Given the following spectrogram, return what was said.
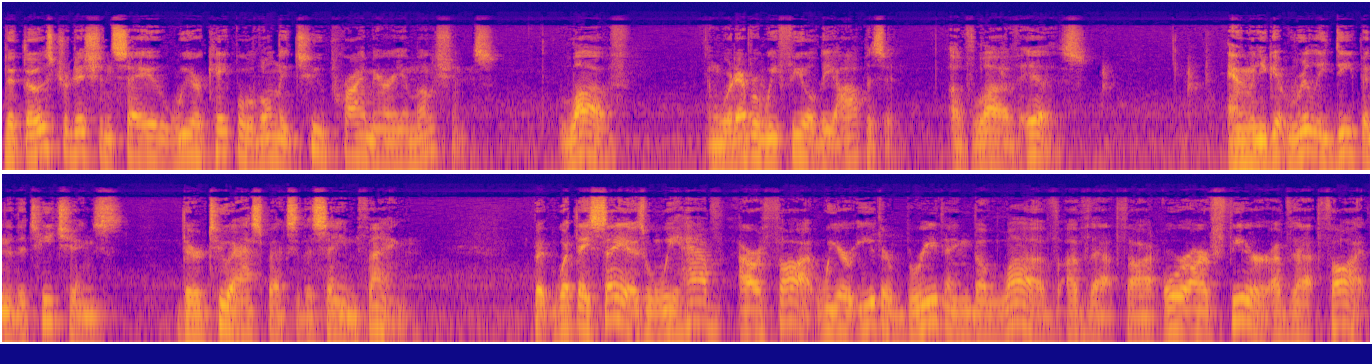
that those traditions say we are capable of only two primary emotions love and whatever we feel the opposite of love is. And when you get really deep into the teachings, there are two aspects of the same thing. But what they say is when we have our thought, we are either breathing the love of that thought or our fear of that thought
